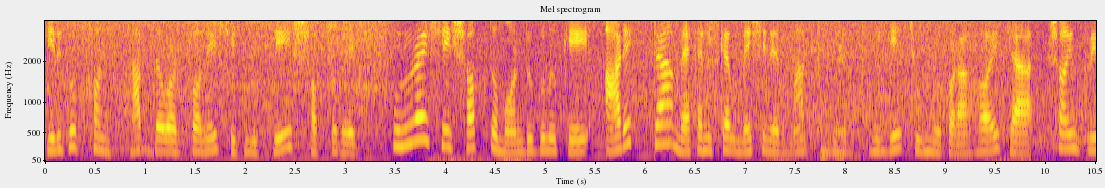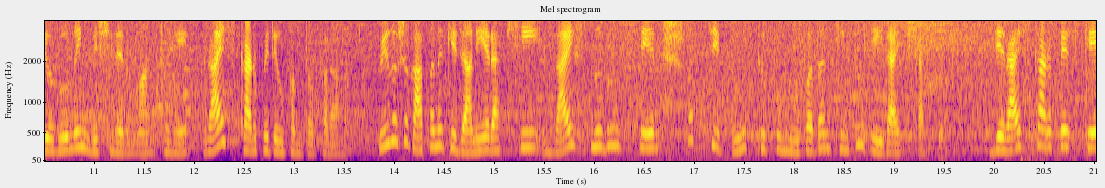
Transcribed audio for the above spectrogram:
দীর্ঘক্ষণ ভাপ দেওয়ার ফলে সেগুলি বেশ শক্ত হয়ে যায়। পুনরায় সেই শক্ত মন্ডগুলোকে আরেকটা মেকানিক্যাল মেশিনের মাধ্যমে ভেঙে চূর্ণ করা হয়, যা স্বয়ংক্রিয় রোলিং মেশিনের মাধ্যমে রাইস কার্পেটে রূপান্তর করা হয়। প্রিয় দর্শক, আপনাদেরকে জানিয়ে রাখি, রাইস নুডলসের সবচেয়ে গুরুত্বপূর্ণ উপাদান কিন্তু এই রাইস কার্পেট। যে রাইস কার্পেটকে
